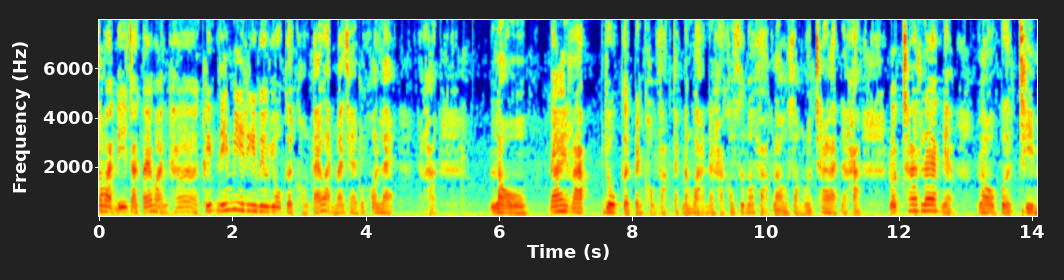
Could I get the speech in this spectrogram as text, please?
สวัสดีจากไต้หวันค่ะ คลิปนี้มีรีวิวโยเกิร์ตของไต้หวันมาแชร์ทุกคนแหละนะคะ เราได้รับโยเกิร์ตเป็นของฝากจากน้ำหวานนะคะ เขาซื้อมาฝากเราสองรสชาตินะคะ รสชาติแรกเนี่ย เราเปิดชิม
